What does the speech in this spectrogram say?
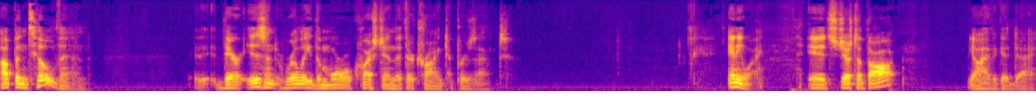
up until then, there isn't really the moral question that they're trying to present. Anyway, it's just a thought. Y'all have a good day.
